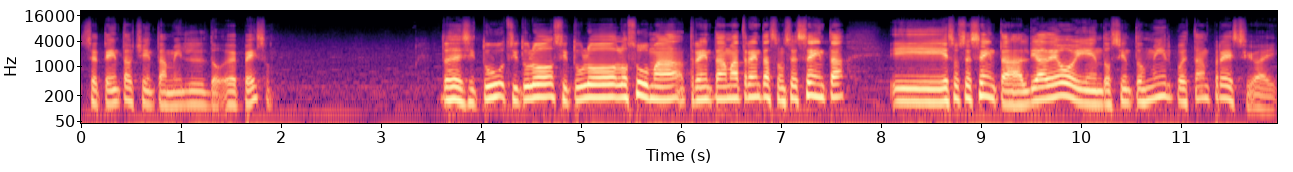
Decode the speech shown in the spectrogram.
70, 80 mil eh, pesos. Entonces, si tú, si tú, lo, si lo, lo sumas, 30 más 30 son 60, y esos 60 al día de hoy en 200 mil, pues está en precio ahí,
